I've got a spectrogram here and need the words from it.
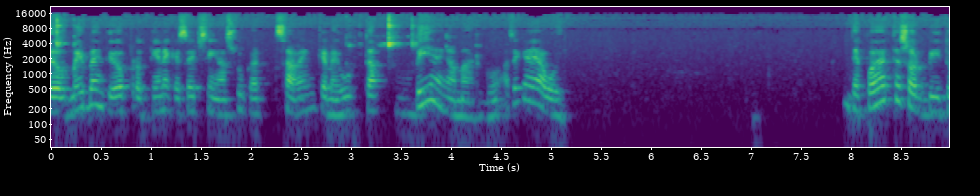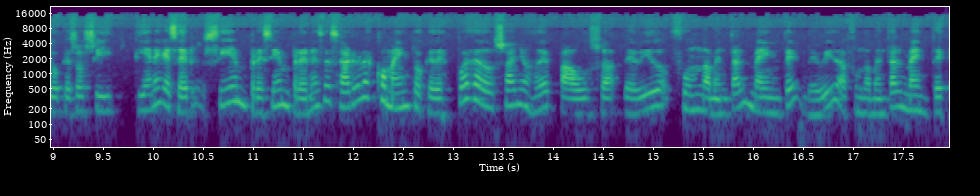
de 2022, pero tiene que ser sin azúcar. Saben que me gusta bien amargo, así que ya voy. Después de este sorbito, que eso sí, tiene que ser siempre, siempre necesario, les comento que después de dos años de pausa, debido fundamentalmente, debido fundamentalmente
